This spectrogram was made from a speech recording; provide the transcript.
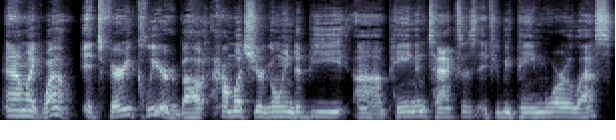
And I'm like, wow, it's very clear about how much you're going to be uh, paying in taxes if you'll be paying more or less.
